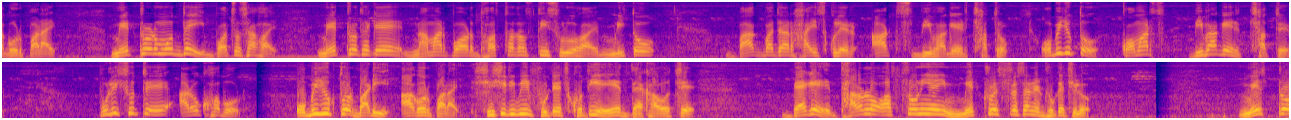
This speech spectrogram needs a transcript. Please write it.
আগরপাড়ায়। মেট্রোর মধ্যেই বচসা হয়। মেট্রো থেকে নামার পর ধস্তাধস্তি শুরু হয় মৃত বাগবাজার হাই স্কুলের আর্টস বিভাগের ছাত্র। অভিযুক্ত কমার্স বিভাগের ছাত্রের। পুলিশ সূত্রে আরও খবর, অভিযুক্তর বাড়ি আগরপাড়ায়। সিসিটিভির ফুটেজ খতিয়ে দেখা হচ্ছে, ব্যাগে ধারালো অস্ত্র নিয়েই মেট্রো স্টেশনে ঢুকেছিল। মেট্রো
